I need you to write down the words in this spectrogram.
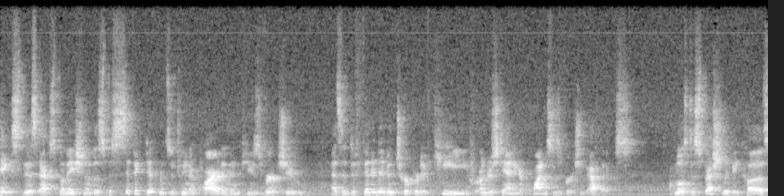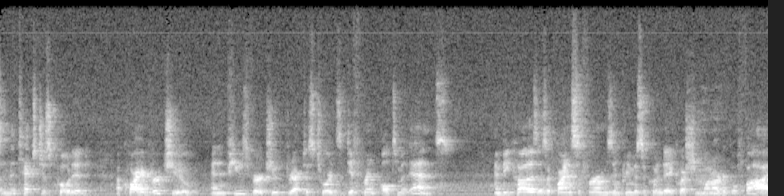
takes this explanation of the specific difference between acquired and infused virtue as a definitive interpretive key for understanding Aquinas' virtue ethics. Most especially because, in the text just quoted, acquired virtue and infused virtue direct us towards different ultimate ends. And because, as Aquinas affirms in Prima Secundae, question 1, article 5,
